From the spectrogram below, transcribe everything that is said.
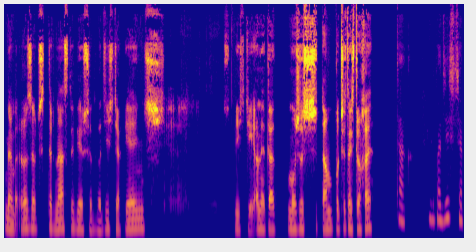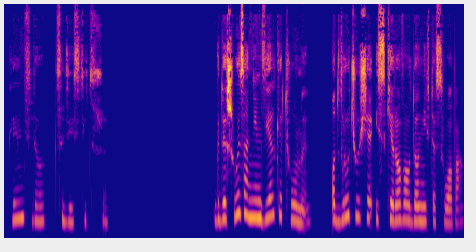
Dobra, rozdział 14, wiersze 25, 30. Aneta, możesz tam poczytać trochę? Tak, 25 do 33. Gdy szły za nim wielkie tłumy, odwrócił się i skierował do nich te słowa.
